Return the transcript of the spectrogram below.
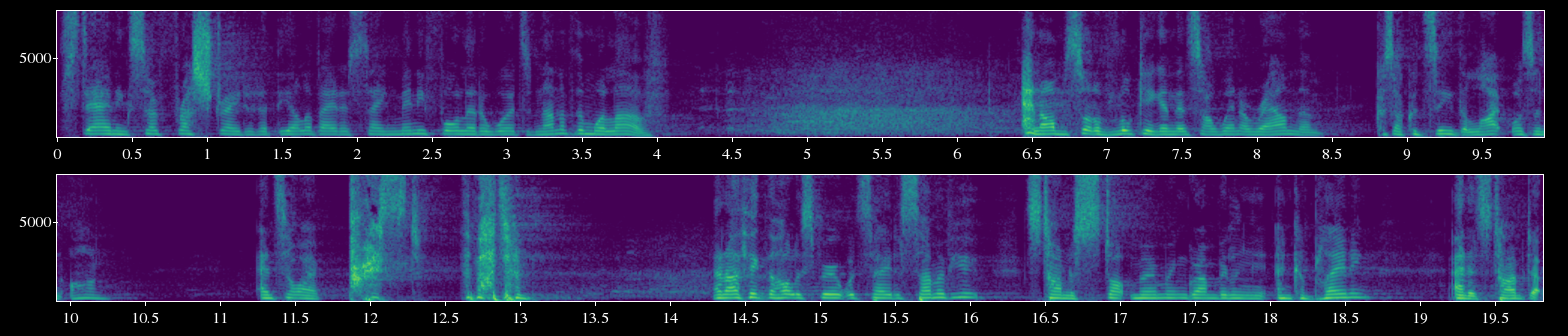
standing so frustrated at the elevator saying many four letter words, none of them were love. And I'm sort of looking, and then so I went around them because I could see the light wasn't on. And so I pressed the button. And I think the Holy Spirit would say to some of you, it's time to stop murmuring, grumbling, and complaining. And it's time to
